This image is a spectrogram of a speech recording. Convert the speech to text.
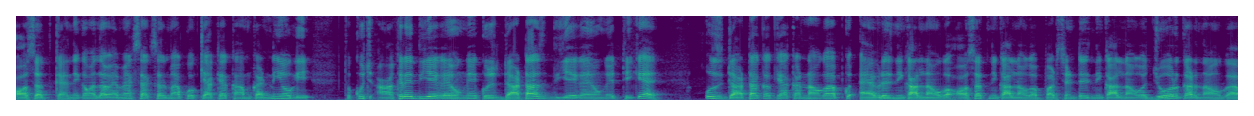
औसत। कहने का मतलब एम एक्स एक्सल में आपको क्या क्या काम करनी होगी? तो कुछ आंकड़े दिए गए होंगे, कुछ डाटाज दिए गए होंगे, ठीक है? उस डाटा का क्या करना होगा? आपको एवरेज निकालना होगा, औसत निकालना होगा परसेंटेज निकालना होगा ज़ोर करना होगा।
